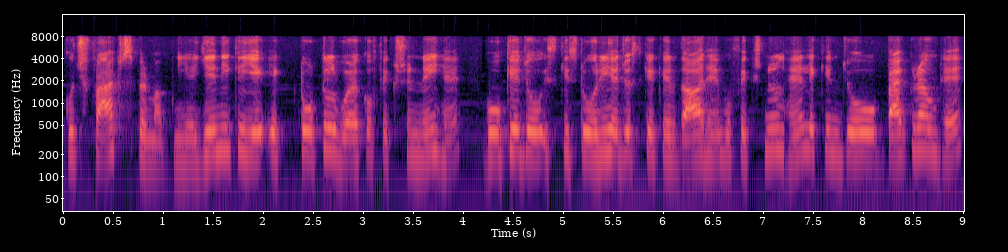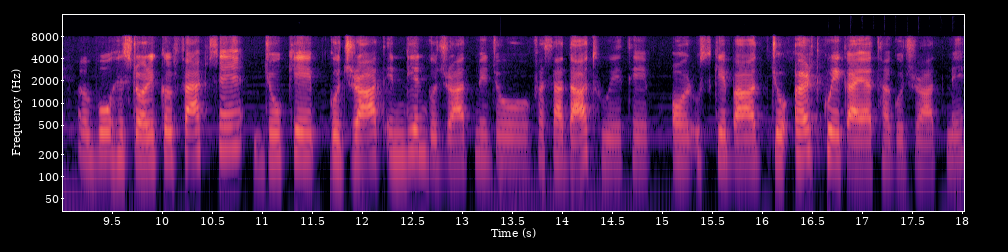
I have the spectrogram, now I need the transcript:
کچھ فیکٹس پر مبنی ہے۔ یہ نہیں کہ یہ ایک ٹوٹل ورک آف فکشن نہیں ہے۔ گو کے جو اس کی سٹوری ہے، جو اس کے کردار ہیں، وہ فکشنل ہیں، لیکن جو بیک گراؤنڈ ہے، وہ ہسٹوریکل فیکٹس ہیں، جو کہ گجرات انڈین گجرات میں جو فسادات ہوئے تھے اور اس کے بعد جو ارتھ کو ایک آیا تھا گجرات میں،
